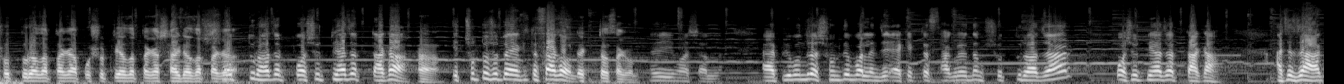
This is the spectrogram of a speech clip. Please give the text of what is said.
সত্তর হাজার টাকা পঁয়ষট্টি হাজার টাকা ষাট হাজার টাকা। সত্তর হাজার পঁয়ষট্টি হাজার টাকা? হ্যাঁ। এই ছোট্ট ছোট এক একটা ছাগল? একটা ছাগল। এই মাশাল্লাহ আহ, প্রিয় বন্ধুরা শুনতে পারলেন যে এক একটা ছাগলের দাম সত্তর হাজার পঁয়ষট্টি হাজার টাকা। আচ্ছা যাক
